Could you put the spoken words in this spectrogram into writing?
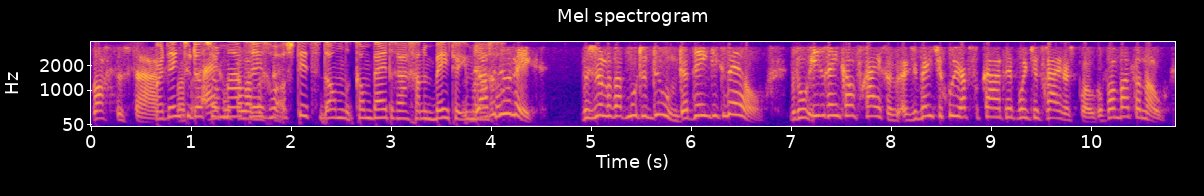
wachten staat. Maar denkt u dat zo'n maatregel als dit dan kan bijdragen aan een beter imago? Ja, dat bedoel ik. We zullen wat moeten doen, dat denk ik wel. Ik bedoel, iedereen kan vrijgesproken. Als je een beetje een goede advocaat hebt, word je vrijgesproken. Van wat dan ook.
